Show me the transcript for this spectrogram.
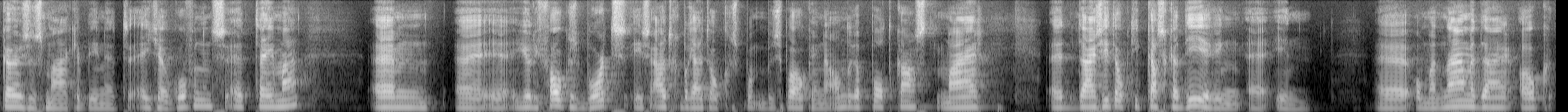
keuzes maken binnen het agile governance thema. Um, jullie focusbord is uitgebreid ook besproken in een andere podcast, maar daar zit ook die cascadering in. om met name daar ook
